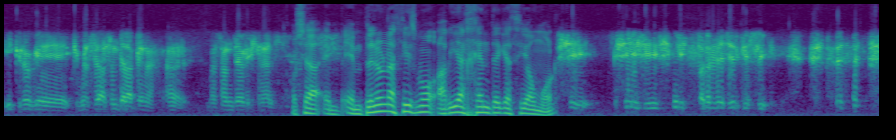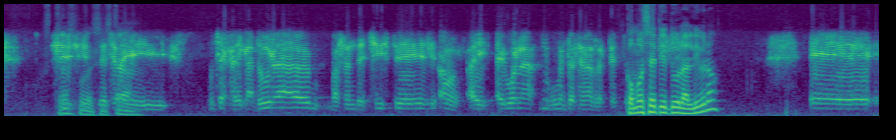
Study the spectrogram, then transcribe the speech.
y creo que, que merece bastante la pena, ver, bastante original. O sea, en, en pleno nazismo había gente que hacía humor. Sí, sí, sí, sí, parece ser que sí. sí, pues de hecho está- hay muchas caricaturas, bastantes chistes, vamos, hay, hay buena documentación al respecto. ¿Cómo se titula el libro? Eh,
